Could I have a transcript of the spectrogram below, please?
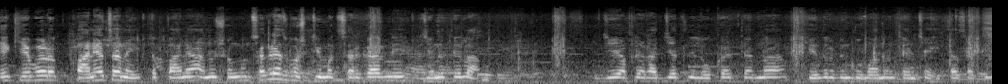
हे केवळ पाण्याचा नाही तर पाण्या अनुषंगून सगळ्याच गोष्टी मग सरकारने जनतेला जे आपल्या राज्यातले लोक आहेत त्यांना केंद्रबिंदू मानून त्यांच्या हितासाठी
